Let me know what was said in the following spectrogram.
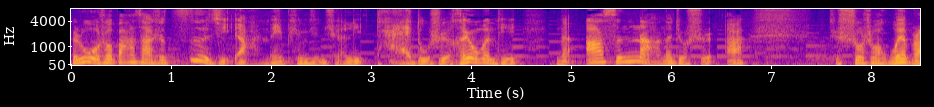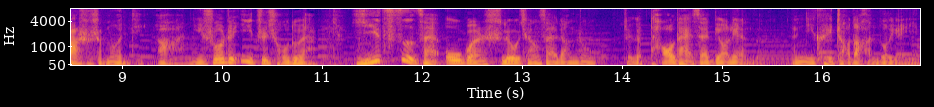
这如果说巴萨是自己啊没拼尽全力，态度是很有问题，那阿森纳那就是啊，这说实话我也不知道是什么问题啊。你说这一支球队啊，一次在欧冠十六强赛当中这个淘汰赛掉链子，你可以找到很多原因，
